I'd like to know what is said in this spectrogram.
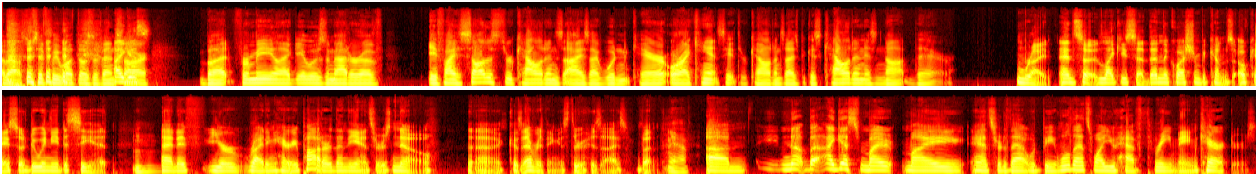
about specifically what those events guess- are. But for me, like it was a matter of if I saw this through Kaladin's eyes, I wouldn't care, or I can't see it through Kaladin's eyes because Kaladin is not there. Right. And so, like you said, then the question becomes okay, so do we need to see it? Mhm. And if you're writing Harry Potter, then the answer is no, because everything is through his eyes. But Yeah. um, no, but I guess my my answer to that would be, well, that's why you have three main characters,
